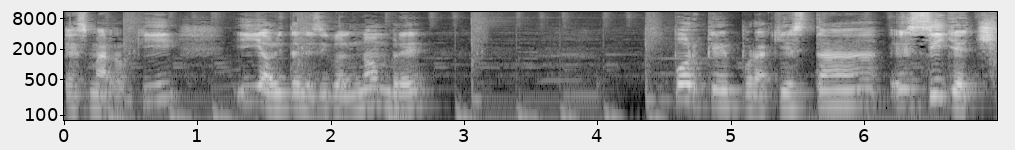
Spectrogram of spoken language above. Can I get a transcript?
es marroquí y ahorita les digo el nombre porque por aquí está es Ziyech.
